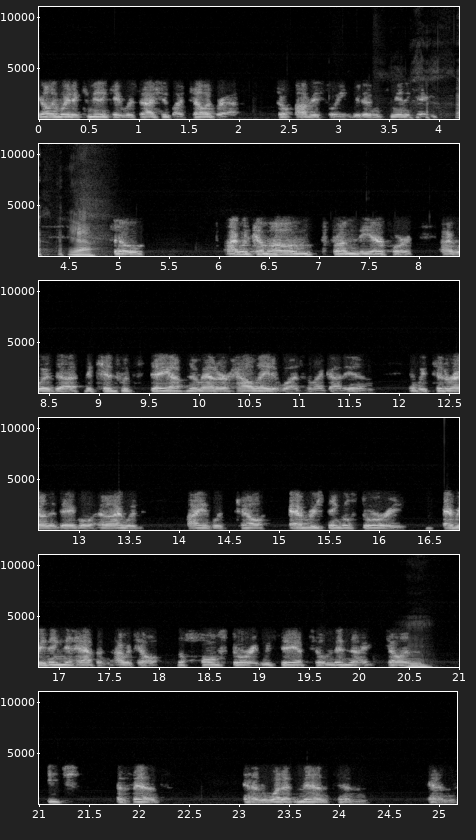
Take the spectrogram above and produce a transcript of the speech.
The only way to communicate was actually by telegraph. So obviously we didn't communicate. yeah. So I would come home from the airport. I would, uh, the kids would stay up no matter how late it was when I got in and we'd sit around the table and I would, I would tell every single story, everything that happened. I would tell the whole story. We'd stay up till midnight telling mm. each event and what it meant. And, and,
